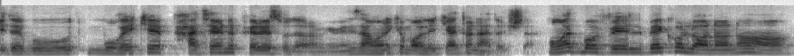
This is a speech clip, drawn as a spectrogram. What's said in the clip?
چیده بود موقعی که پترن پرس رو دارم یعنی زمانی که مالکیت رو نداشتن اومد با ولبک و لالانا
